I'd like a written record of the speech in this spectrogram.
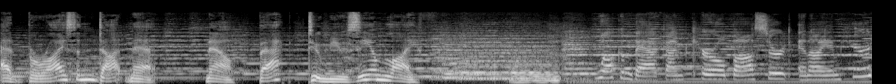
at verizon.net. Now, back to Museum Life. Welcome back. I'm Carol Bossert, and I am here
